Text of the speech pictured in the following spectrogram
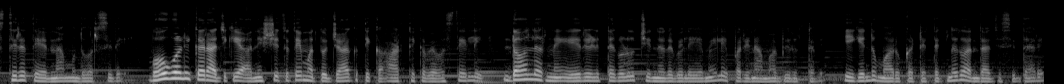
ಸ್ಥಿರತೆಯನ್ನು ಮುಂದುವರೆಸಿದೆ. ಭೌಗೋಳಿಕ ರಾಜಕೀಯ ಅನಿಶ್ಚಿತತೆ ಮತ್ತು ಜಾಗತಿಕ ಆರ್ಥಿಕ ವ್ಯವಸ್ಥೆಯಲ್ಲಿ ಡಾಲರ್ನ ಏರಿಳಿತಗಳು ಚಿನ್ನದ ಬೆಲೆಯ ಮೇಲೆ ಪರಿಣಾಮ ಬೀರುತ್ತವೆ. ಹೀಗೆಂದು ಮಾರುಕಟ್ಟೆ ತಜ್ಞರು ಅಂದಾಜಿಸಿದ್ದಾರೆ.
